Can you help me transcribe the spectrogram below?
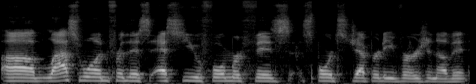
Um, last one for this SU former Fizz Sports Jeopardy version of it.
